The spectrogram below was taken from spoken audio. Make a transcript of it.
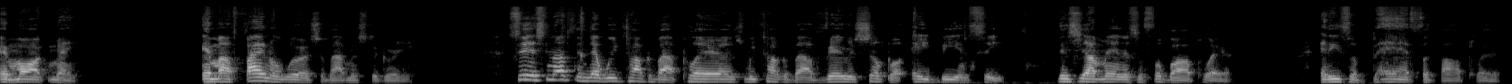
and Mark May. And my final words about Mr. Green. See, it's nothing that we talk about players. We talk about very simple A, B, and C. This young man is a football player, and he's a bad football player.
